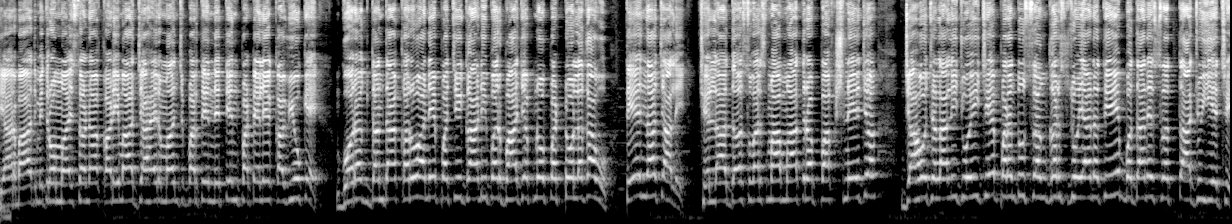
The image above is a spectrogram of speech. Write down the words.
ત્યારબાદ મિત્રો મહેસાણા કડીમાં જાહેર મંચ પરથી નીતિન પટેલે કહ્યું કે, ગોરખ ધંધા કરો અને પછી ગાડી પર ભાજપનો પટ્ટો લગાવો. તે ન ચાલે. છેલ્લા દસ વર્ષમાં માત્ર પક્ષને જ જાહો જલાલી જોઈ છે, પરંતુ સંઘર્ષ જોયા નથી, બધાને સત્તા જોઈએ છે.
